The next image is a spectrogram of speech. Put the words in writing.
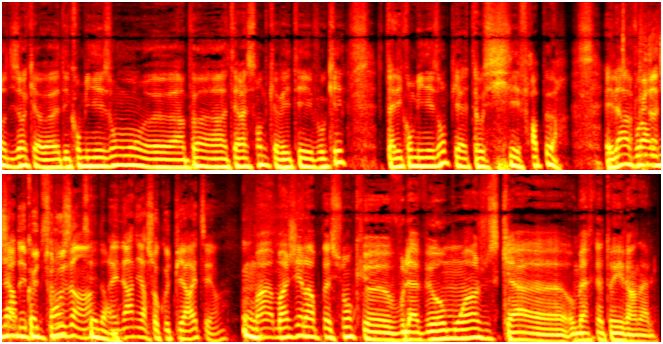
en disant qu'il y avait des combinaisons un peu intéressantes qui avaient été évoquées. T'as les combinaisons, puis t'as aussi les frappeurs. Et là, avoir une tiers arme des buts comme de ça, Toulousain, hein, l'année dernière sur coup de pied arrêté. Hein. Moi, moi j'ai l'impression que vous l'avez au moins jusqu'à euh, au mercato hivernal.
